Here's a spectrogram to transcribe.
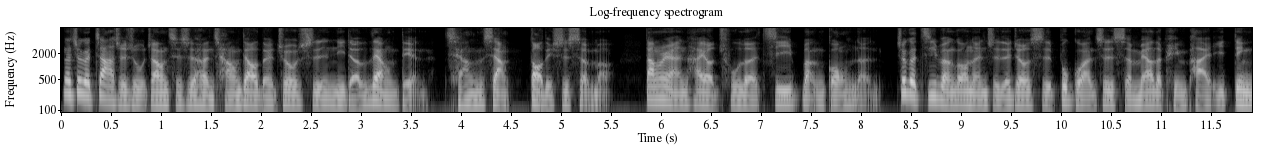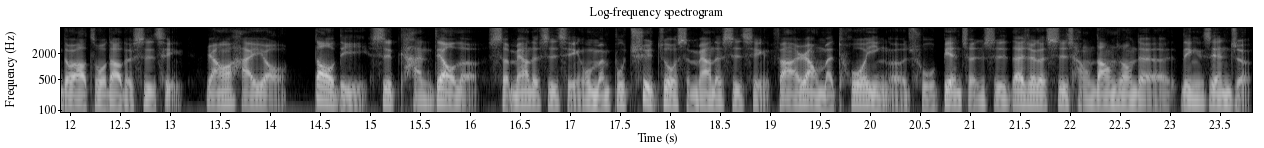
那这个价值主张其实很强调的就是你的亮点、强项到底是什么。当然，还有除了基本功能，这个基本功能指的就是不管是什么样的品牌，一定都要做到的事情。然后还有。到底是砍掉了什么样的事情，我们不去做什么样的事情，反而让我们脱颖而出，变成是在这个市场当中的领先者。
